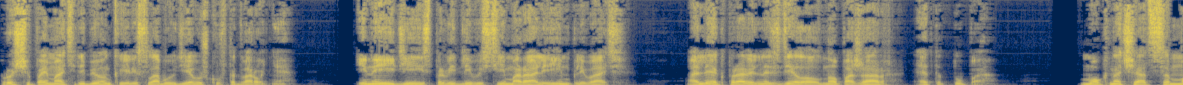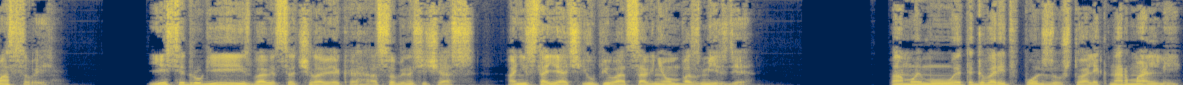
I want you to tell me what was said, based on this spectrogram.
Проще поймать ребенка или слабую девушку в подворотне. И на идеи справедливости и морали им плевать. Олег правильно сделал, но пожар — это тупо. Мог начаться массовый, есть и другие избавиться от человека, особенно сейчас, а не стоять и упиваться огнем возмездия. По-моему, это говорит в пользу, что Олег нормальный,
